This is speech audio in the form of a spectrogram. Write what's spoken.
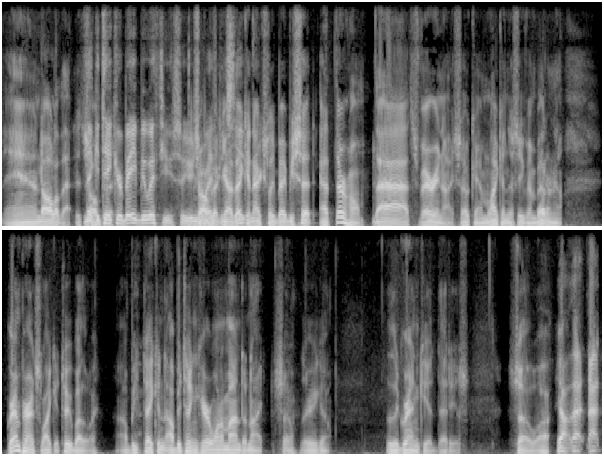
And all of that. It's They can take your baby with you, so you and It's your all wife good. can Yeah, they can actually babysit at their home. That's very nice. Okay, I'm liking this even better now. Grandparents like it too, by the way. I'll be taking I'll be taking care of one of mine tonight. So there you go. The grandkid, that is. So uh, yeah, that that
